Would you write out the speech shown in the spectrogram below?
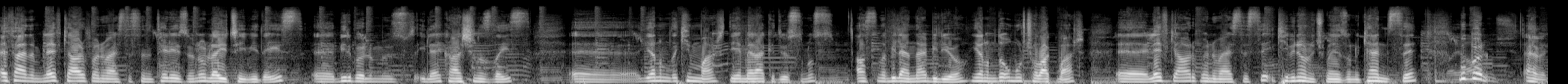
Efendim Lefke Avrupa Üniversitesi'nin televizyonu Layu TV'deyiz. Ee, bir bölümümüz ile karşınızdayız. Ee, yanımda kim var diye merak ediyorsunuz. Aslında bilenler biliyor. Yanımda Umur Çolak var. Ee, Lefke Avrupa Üniversitesi 2013 mezunu kendisi. Bu böl- olmuş. Evet.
